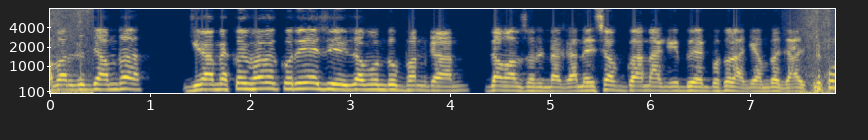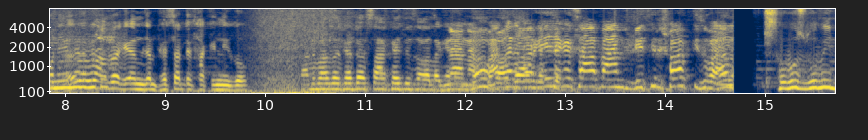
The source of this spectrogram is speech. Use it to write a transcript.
আবার যদি আমরা গ্রাম একই ভাবে করে যে যেমন রূপভান গান জামাল জরিনা গান এইসব গান আগে দু এক বছর আগে আমরা গাইছি। এটা কোন ফেসাতে থাকিনি গো। মানে বাজার ঘাটা চা খাইতে যাওয়া লাগে না? সবুজ ভূমির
